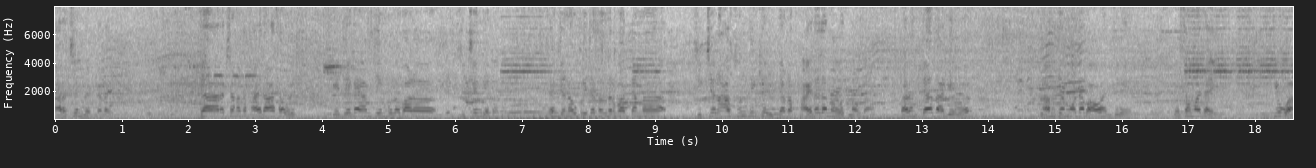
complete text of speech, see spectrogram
आरक्षण भेटलेलं आहे. त्या आरक्षणाचा फायदा असा होईल की जे काय आमचे मुलं बाळं शिक्षण घेतात त्यांच्या नोकरीच्या संदर्भात त्यांना शिक्षण असून देखील त्याचा फायदा त्यांना होत नव्हता. कारण त्या जागेवर आमच्या मोठ्या भावांचे जो समाज आहे किंवा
